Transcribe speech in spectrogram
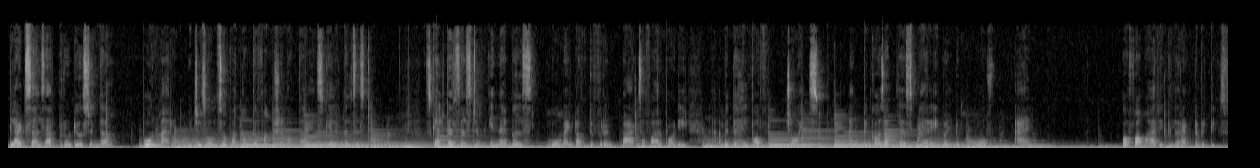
Blood cells are produced in the bone marrow, which is also one of the function of the skeletal system. Skeletal system enables movement of different parts of our body with the help of joints, and because of this, we are able to move and perform our regular activities.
